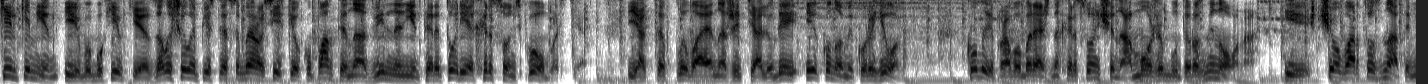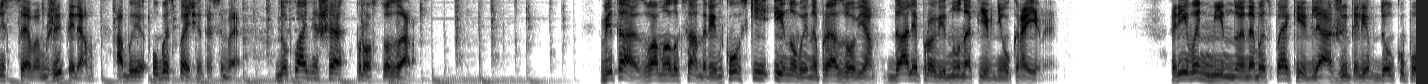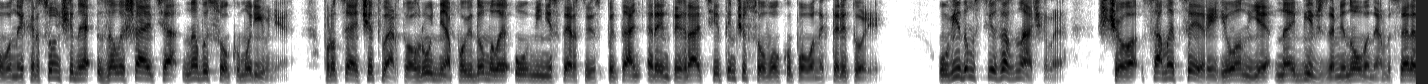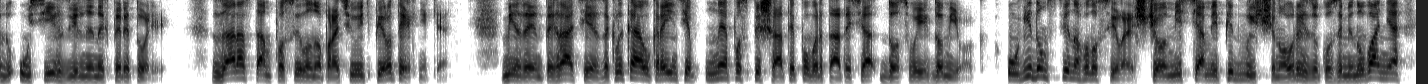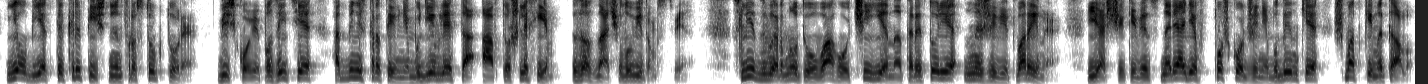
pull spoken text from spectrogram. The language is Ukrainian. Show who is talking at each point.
Speaker 1: Скільки мін і вибухівки залишили після себе російські окупанти на звільненій території Херсонської області? Як це впливає на життя людей і економіку регіону? Коли правобережна Херсонщина може бути розмінована? І що варто знати місцевим жителям, аби убезпечити себе? Докладніше просто зараз. Вітаю з вами Олександр Янковський і новини при Азов'я. Далі про війну на півдні України. Рівень мінної небезпеки для жителів деокупованої Херсонщини залишається на високому рівні. Про це 4 грудня повідомили у Міністерстві з питань реінтеграції тимчасово окупованих територій. У відомстві зазначили, що саме цей регіон є найбільш замінованим серед усіх звільнених територій. Зараз там посилено працюють піротехніки. Мінреінтеграція закликає українців не поспішати повертатися до своїх домівок. У відомстві наголосили, що місцями підвищеного ризику замінування є об'єкти критичної інфраструктури, військові позиції, адміністративні будівлі та автошляхи, зазначили у відомстві. Слід звернути увагу, чи є на території неживі тварини, ящики від снарядів, пошкоджені будинки, шматки металу.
